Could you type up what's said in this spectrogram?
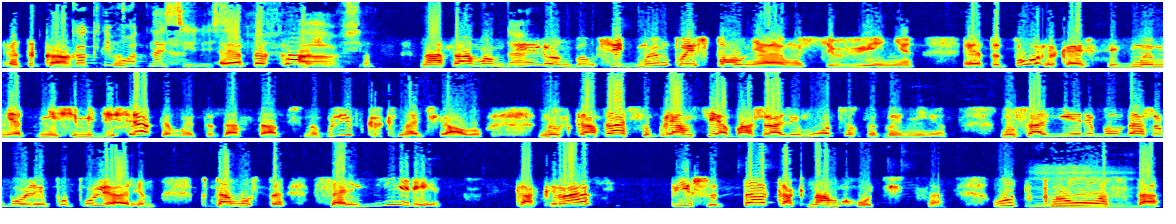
Это как? Как к нему относились? Это кажется. А, на самом да? деле он был седьмым по исполняемости в Вене. Это тоже, конечно, седьмым нет, не семидесятым, это достаточно близко к началу. Но сказать, что прям все обожали Моцарта, да нет. Но Сальери был даже более популярен, потому что Сальери как раз пишет так, как нам хочется. Вот mm. просто,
